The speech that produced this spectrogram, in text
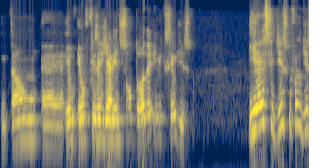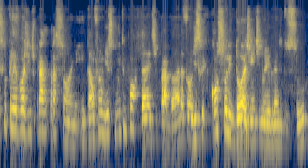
Então, é, eu, eu fiz a engenharia de som toda e mixei o disco. E esse disco foi o disco que levou a gente para a Sony. Então, foi um disco muito importante para a banda. Foi um disco que consolidou a gente no Rio Grande do Sul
